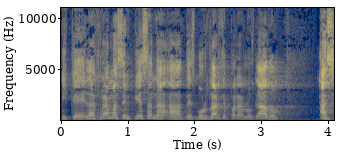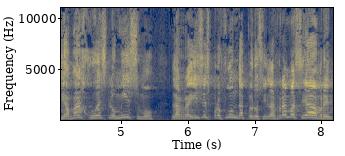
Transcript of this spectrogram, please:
y que las ramas empiezan a, desbordarse para los lados, hacia abajo es lo mismo. La raíz es profunda, pero si las ramas se abren,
